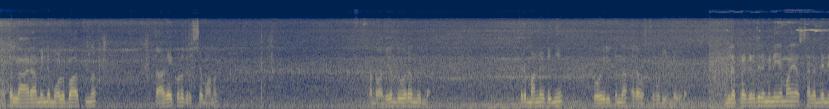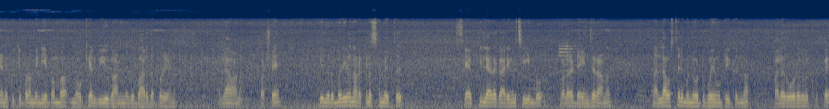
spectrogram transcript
മോട്ടൽ ആരാമിന്റെ മുകൾ ഭാഗത്തുനിന്ന് താഴേക്കുള്ള ദൃശ്യമാണ്. കണ്ടോ? അധികം ദൂരമൊന്നുമില്ല. ഒരു മണ്ണിടിഞ്ഞ് പോയിരിക്കുന്ന ഒരവസ്ഥ കൂടിയുണ്ട് ഇവിടെ. നല്ല പ്രകൃതി രമണീയമായ സ്ഥലം തന്നെയാണ് കുറ്റിപ്പുറം. മിനിയപ്പമ്പ നോക്കിയാൽ വ്യൂ കാണുന്നത് ഭാരതപ്പുഴയാണ്. എല്ലാമാണ്. പക്ഷേ ഈ നിർമ്മിതികൾ നടക്കുന്ന സമയത്ത് സേഫ്റ്റി ഇല്ലാത്ത കാര്യങ്ങൾ ചെയ്യുമ്പോൾ വളരെ ഡേഞ്ചറാണ് നല്ല അവസ്ഥയിൽ മുന്നോട്ട് പോയിക്കൊണ്ടിരിക്കുന്ന പല റോഡുകൾക്കൊക്കെ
